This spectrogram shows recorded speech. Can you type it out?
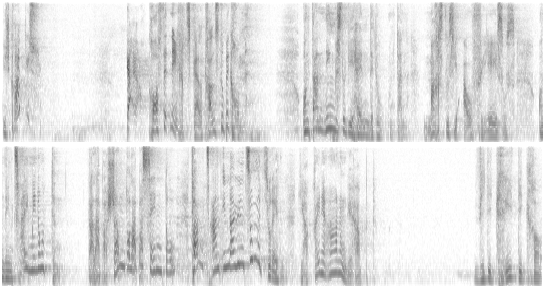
ist gratis. Ja, ja, kostet nichts, gell, kannst du bekommen. Und dann nimmst du die Hände du, und dann machst du sie auf für Jesus. Und in zwei Minuten, Galabashando, Labasento, fängt an, in neuen Zungen zu reden. Die hat keine Ahnung gehabt wie die Kritiker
